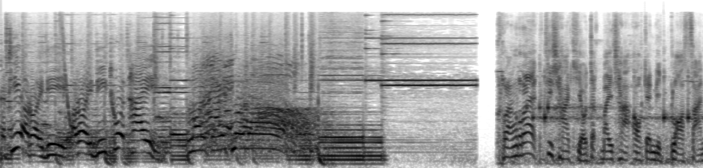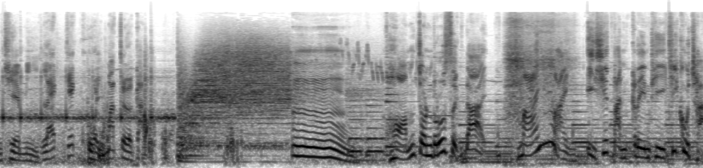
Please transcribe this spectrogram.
กะทิอร่อยดี อร่อยดีทั่วไทยอร่อยไกลทั่วโลก ครั้งแรกที่ชาเขียวจากใบชาออร์แกนิกปลอดสารเคมี และเก๊กฮวยมาเจอกัน อืม หอมจนรู้สึกได้ ไม้ใหม่ อิชิตันกรีนทีคิคุชะ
